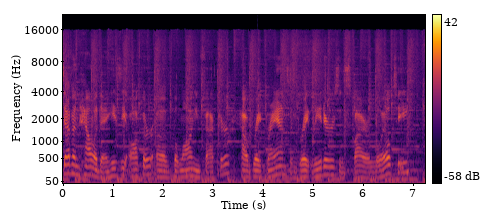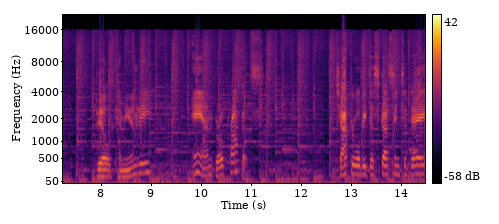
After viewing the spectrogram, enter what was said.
Devin Halliday. He's the author of Belonging Factor How Great Brands and Great Leaders Inspire Loyalty, Build Community, and Grow Profits. Chapter we'll be discussing today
